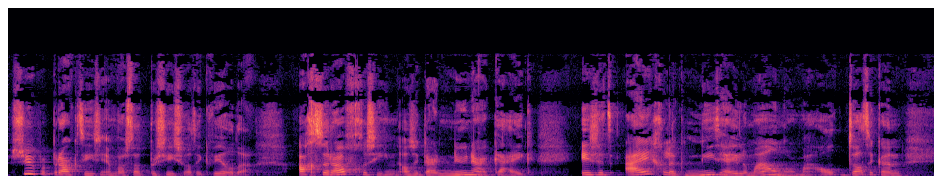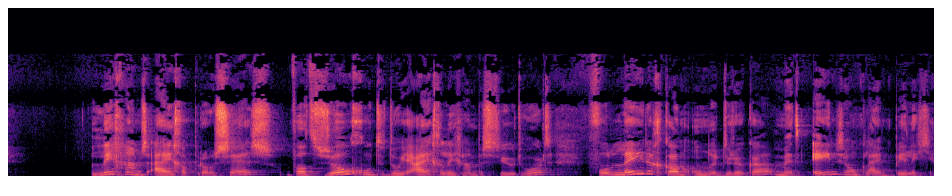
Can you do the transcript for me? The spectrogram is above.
super praktisch en was dat precies wat ik wilde. Achteraf gezien, als ik daar nu naar kijk, is het eigenlijk niet helemaal normaal dat ik een lichaams-eigen proces, wat zo goed door je eigen lichaam bestuurd wordt, volledig kan onderdrukken met één zo'n klein pilletje.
